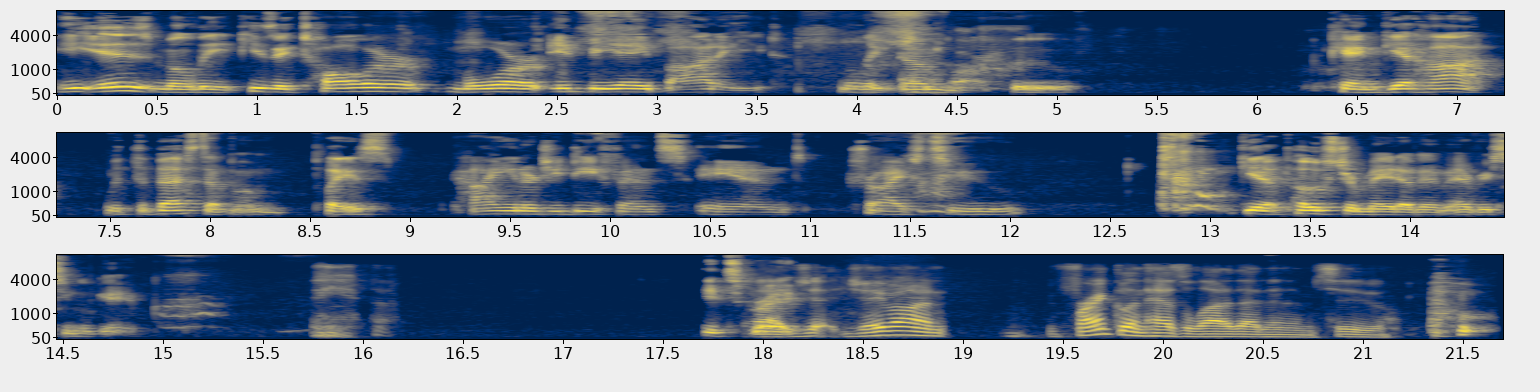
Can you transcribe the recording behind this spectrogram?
he is Malik. He's a taller, more NBA bodied Malik Dunbar who can get hot with the best of them. Plays high energy defense and tries to get a poster made of him every single game. It's Uh, great. J- Javon Franklin has a lot of that in him too. Oh.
